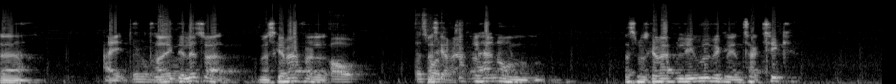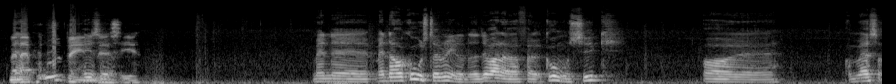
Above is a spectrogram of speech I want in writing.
Ja. Ej, Det man tror ikke, det er lidt svært. Man skal i hvert fald, Og jeg tror, man skal i det hvert fald have nogle... Altså, man skal i hvert fald lige udvikle en taktik. Man Ja, er på udebane, helt vil jeg sige. Men, øh, men der var god stemning dernede, det var der i hvert fald. God musik, og, øh, og masser,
